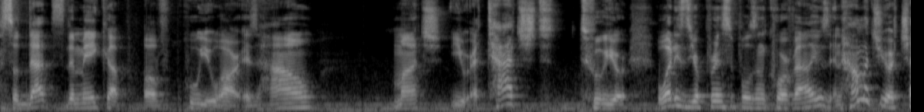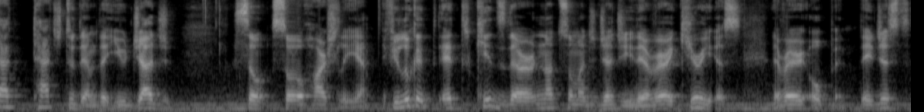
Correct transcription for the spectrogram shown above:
so that's the makeup of who you are is how much you're attached to your what is your principles and core values and how much you are attached to them that you judge so so harshly yeah? If you look at, at kids they're not so much judgy. They're very curious. They're very open. They just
